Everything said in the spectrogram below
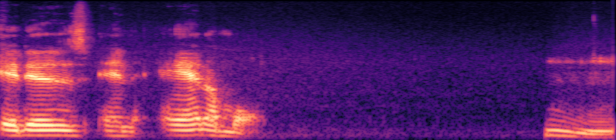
it is an animal. Hmm.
